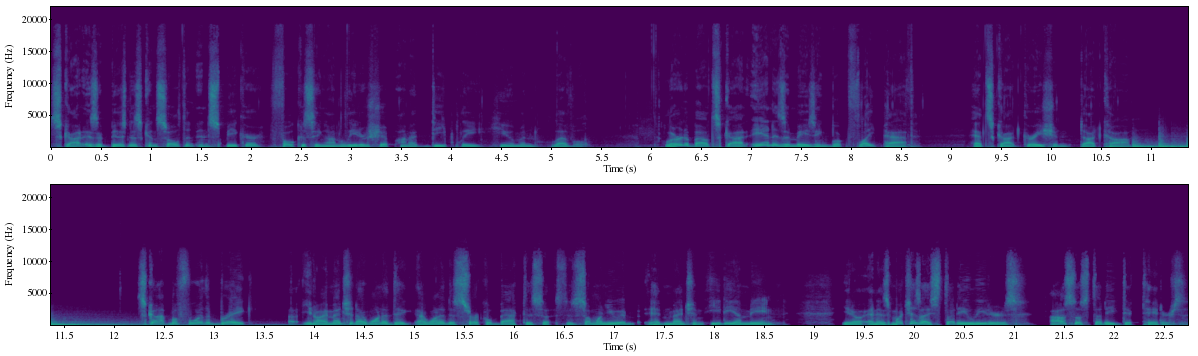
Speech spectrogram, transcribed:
Scott is a business consultant and speaker focusing on leadership on a deeply human level. Learn about Scott and his amazing book, Flight Path, at scottgration.com. Scott, before the break, uh, you know, I mentioned I wanted to I wanted to circle back to, so, to someone you had, had mentioned, Idi Amin. You know, and as much as I study leaders, I also study dictators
